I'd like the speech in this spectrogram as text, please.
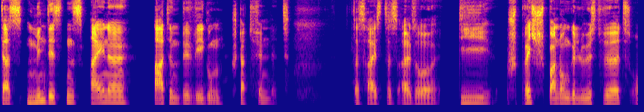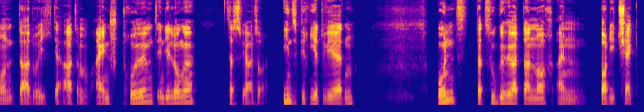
dass mindestens eine Atembewegung stattfindet. Das heißt, dass also die Sprechspannung gelöst wird und dadurch der Atem einströmt in die Lunge, dass wir also inspiriert werden. Und dazu gehört dann noch ein Bodycheck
